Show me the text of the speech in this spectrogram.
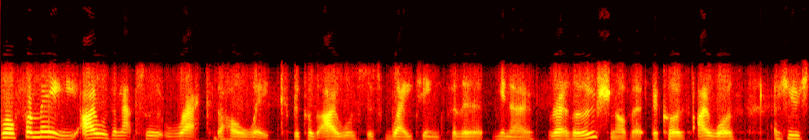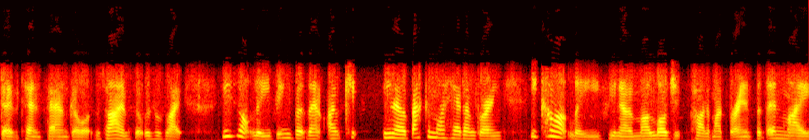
Well, for me, I was an absolute wreck the whole week because I was just waiting for the, you know, resolution of it because I was a huge David Tennant fangirl at the time. So it was just like, he's not leaving. But then I, you know, back in my head, I'm going, he can't leave. You know, my logic part of my brain. But then my,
